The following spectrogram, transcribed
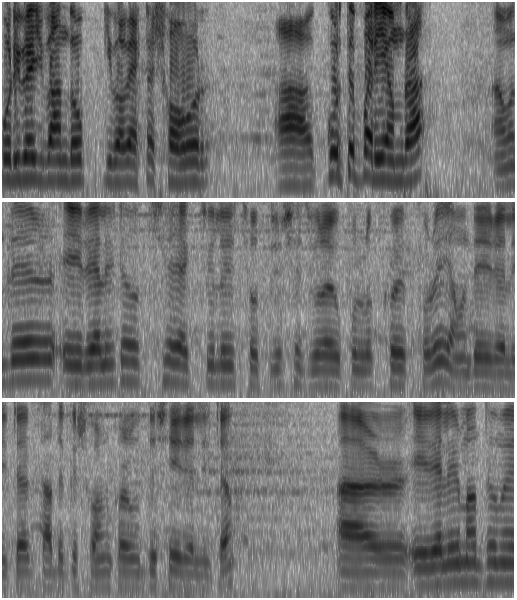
পরিবেশ বান্ধব কীভাবে একটা শহর করতে পারি আমরা। আমাদের এই র্যালিটা হচ্ছে অ্যাকচুয়ালি ছত্রিশে জুলাই উপলক্ষ করেই আমাদের এই র্যালিটা, তাদেরকে স্মরণ করার উদ্দেশ্যে এই র্যালিটা। আর এই র্যালির মাধ্যমে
